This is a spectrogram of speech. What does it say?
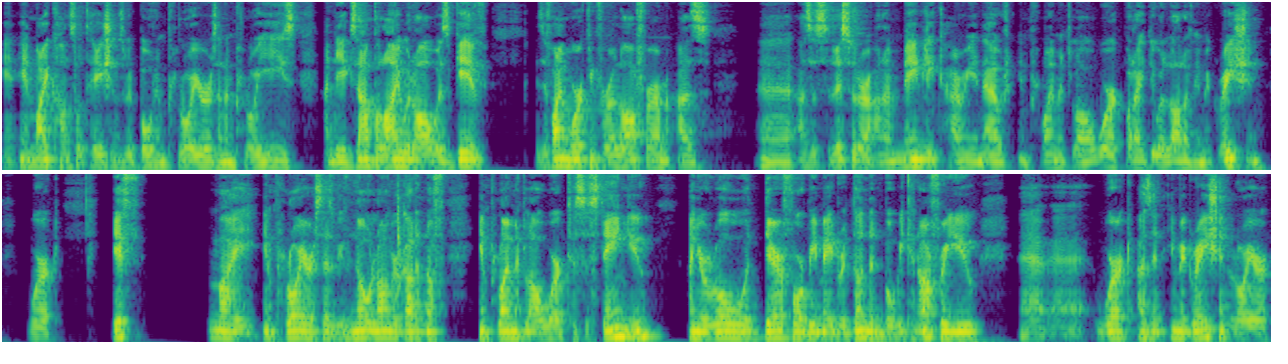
in, in my consultations with both employers and employees. And the example I would always give is if I'm working for a law firm as uh, as a solicitor and I'm mainly carrying out employment law work, but I do a lot of immigration work. If my employer says we've no longer got enough employment law work to sustain you, and your role would therefore be made redundant, but we can offer you uh, uh, work as an immigration lawyer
